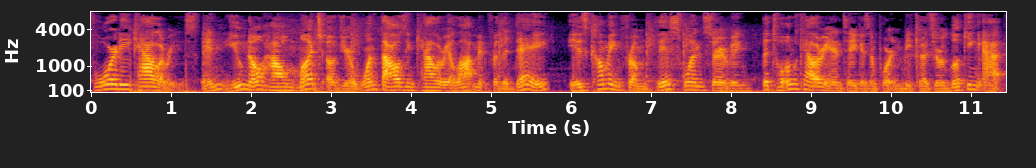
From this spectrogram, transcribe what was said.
40 calories. And you know how much of your 1000 calorie allotment for the day is coming from this one serving. The total calorie intake is important because you're looking at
